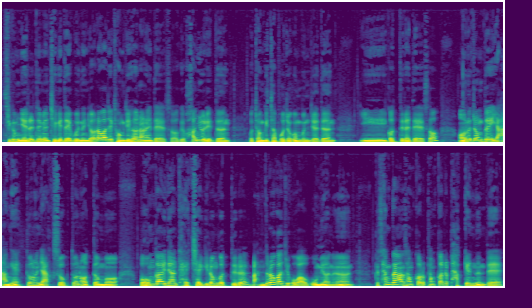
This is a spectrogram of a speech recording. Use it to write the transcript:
지금 예를 들면 제기되고 있는 여러 가지 경제 현안에 대해서 그 환율이든 뭐 전기차 보조금 문제든 이것들에 대해서 어느 정도의 양해 또는 약속 또는 어떤 뭐 뭔가에 대한 대책 이런 것들을 만들어 가지고 오면은 그 상당한 성과로 평가를 받겠는데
